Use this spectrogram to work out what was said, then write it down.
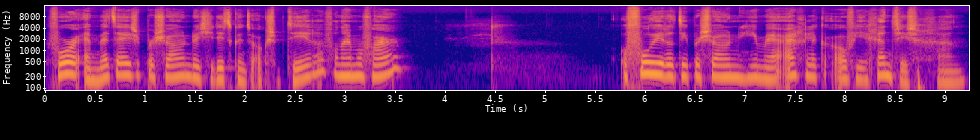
voor en met deze persoon dat je dit kunt accepteren van hem of haar? Of voel je dat die persoon hiermee eigenlijk over je grens is gegaan?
